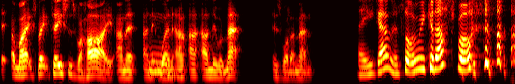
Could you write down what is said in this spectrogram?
It- and my expectations were high, and it and it went Hmm. and, and and they were met. Is what I meant. There you go. That's all we could ask for.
